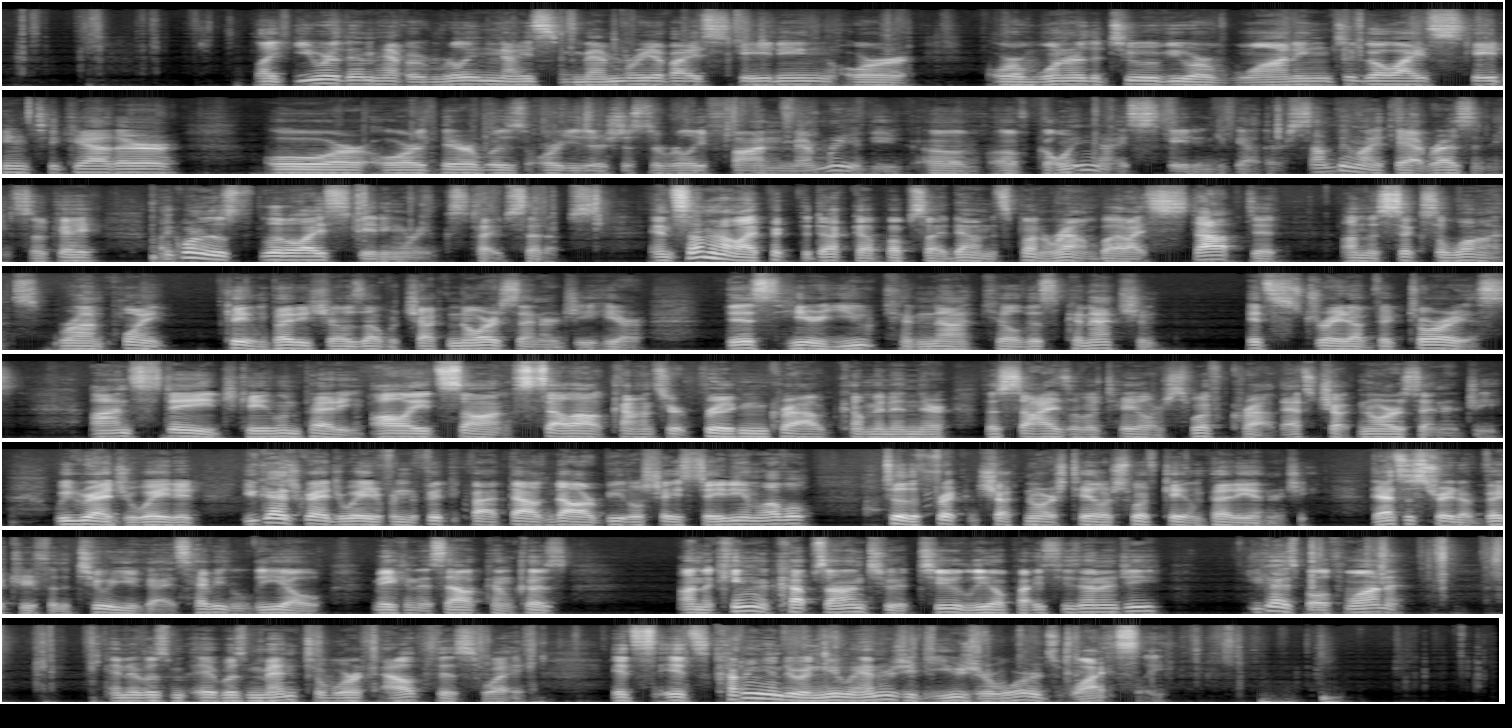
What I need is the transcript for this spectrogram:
like you or them have a really nice memory of ice skating or or one or the two of you are wanting to go ice skating together or or there was or there's just a really fond memory of you of, of going ice skating together. Something like that resonates okay? Like one of those little ice skating rinks type setups. And somehow i picked the deck up upside down and spun around but i stopped it on the six of wands. We're on point. Caitlin petty shows up with chuck norris energy here. This here you cannot kill this connection. It's straight up victorious on stage, Caitlin Petty, all eight songs, sellout concert, friggin' crowd coming in there, the size of a Taylor Swift crowd. That's Chuck Norris energy. We graduated. You guys graduated from the $55,000 Beatle Shea Stadium level to the frickin' Chuck Norris, Taylor Swift, Caitlin Petty energy. That's a straight up victory for the two of you guys. Heavy Leo making this outcome because on the King of Cups onto it too, Leo Pisces energy, you guys both want it. And it was it was meant to work out this way. It's it's coming into a new energy to use your words wisely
